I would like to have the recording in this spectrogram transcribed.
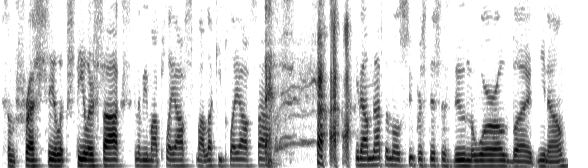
some fresh Steeler socks. It's gonna be my playoffs, my lucky playoff socks. you know, I'm not the most superstitious dude in the world, but you know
